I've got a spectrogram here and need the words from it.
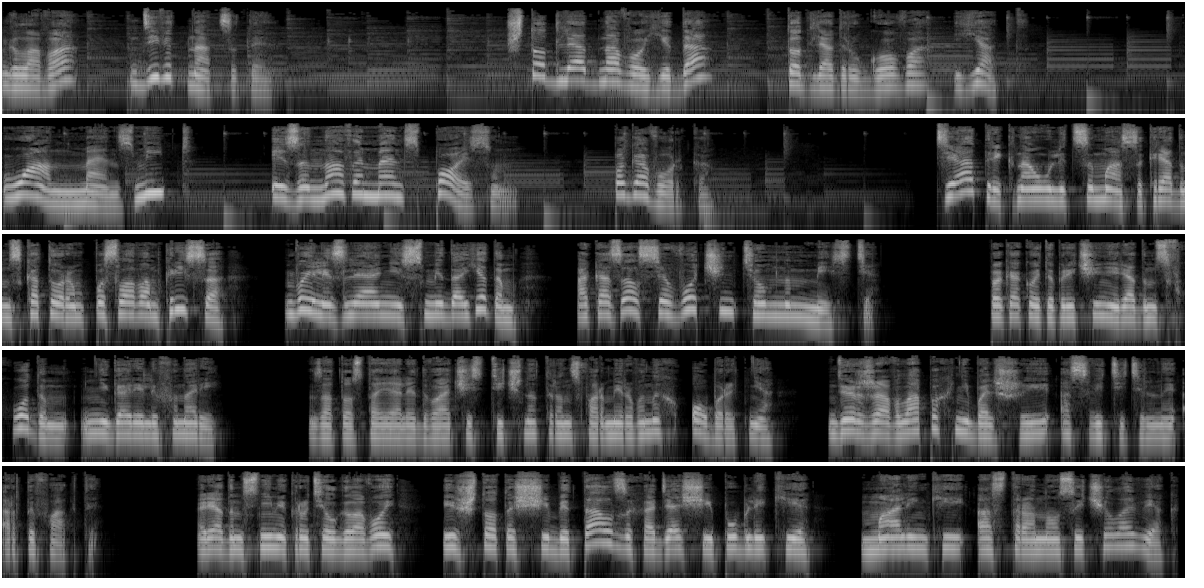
Глава 19 Что для одного еда, то для другого яд. One man's meat is another man's poison. Поговорка. Театрик на улице Масок, рядом с которым, по словам Криса, вылезли они с медоедом, оказался в очень темном месте. По какой-то причине рядом с входом не горели фонари. Зато стояли два частично трансформированных оборотня, держа в лапах небольшие осветительные артефакты. Рядом с ними крутил головой и что-то щебетал заходящей публике маленький остроносый человек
